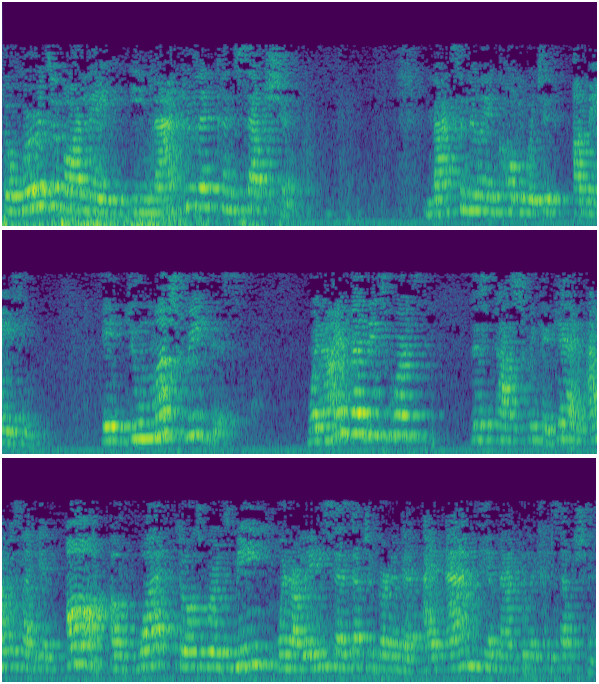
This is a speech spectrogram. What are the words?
the words of Our Lady, Immaculate Conception, Maximilian Kolbe, which is amazing. It, you must read this. When I read these words this past week again, I was like in awe of what those words mean when Our Lady says that to Bernadette. I am the Immaculate Conception.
